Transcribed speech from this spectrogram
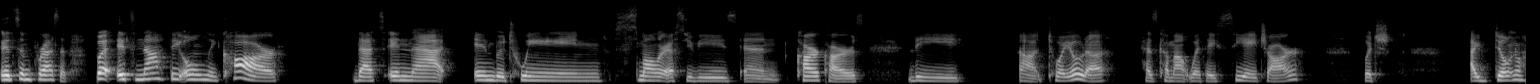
It's impressive, but it's not the only car that's in that in between smaller SUVs and car cars. The uh, Toyota has come out with a CHR, which I don't know.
